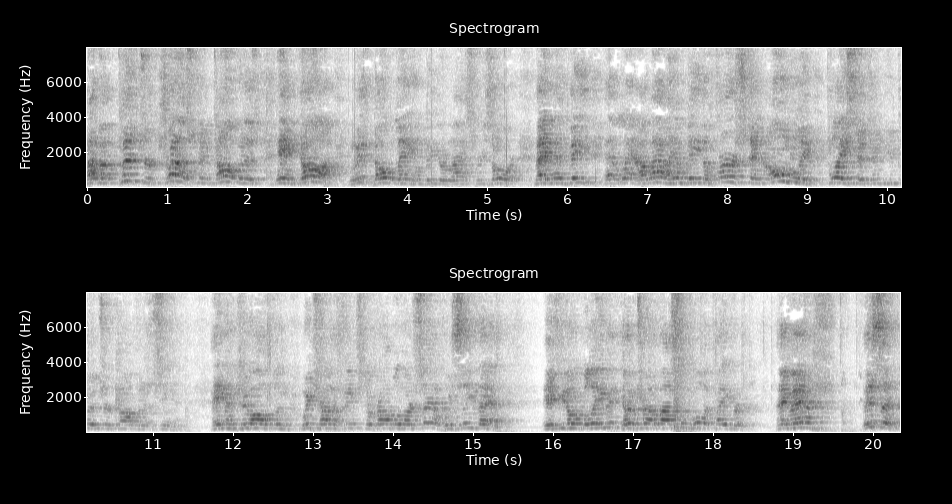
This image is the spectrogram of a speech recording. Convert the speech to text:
Uh, but put your trust and confidence in God. Don't let Him be your last resort. Amen. Be, allow Him be the first and only place that you put your confidence in. Amen. Too often we try to fix the problem ourselves. We see that. If you don't believe it, go try to buy some toilet paper. Amen. Listen,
